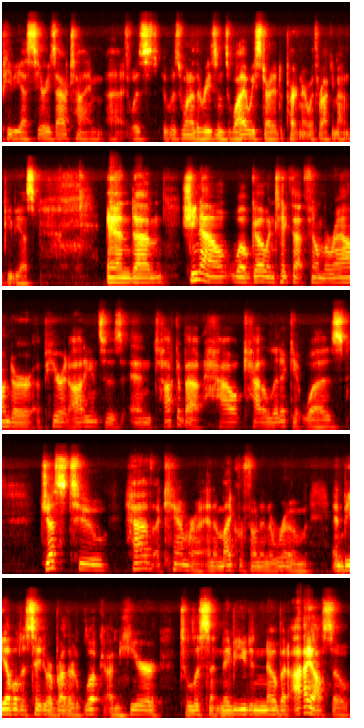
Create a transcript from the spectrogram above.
PBS series, Our Time. Uh, it was it was one of the reasons why we started to partner with Rocky Mountain PBS. And um, she now will go and take that film around or appear at audiences and talk about how catalytic it was just to have a camera and a microphone in a room and be able to say to her brother, Look, I'm here to listen. Maybe you didn't know, but I also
